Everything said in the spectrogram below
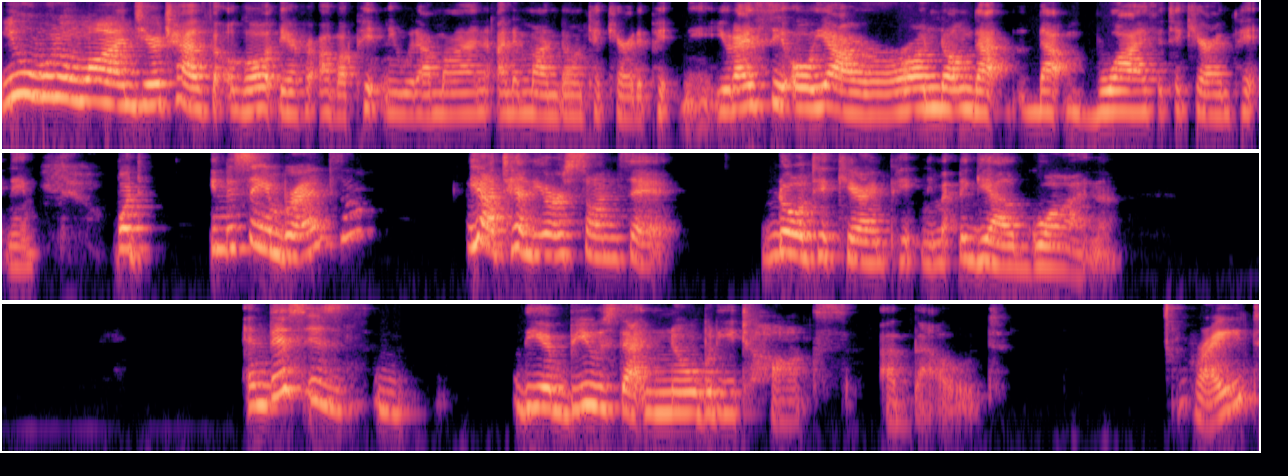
You wouldn't want your child to go out there for have a pitney with a man and the man don't take care of the pitney. You'd I say, oh yeah, run down that that boy to take care of pitney. But in the same breath, yeah, tell your son say, don't take care of pitney, make the girl go on. And this is the abuse that nobody talks about, right?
